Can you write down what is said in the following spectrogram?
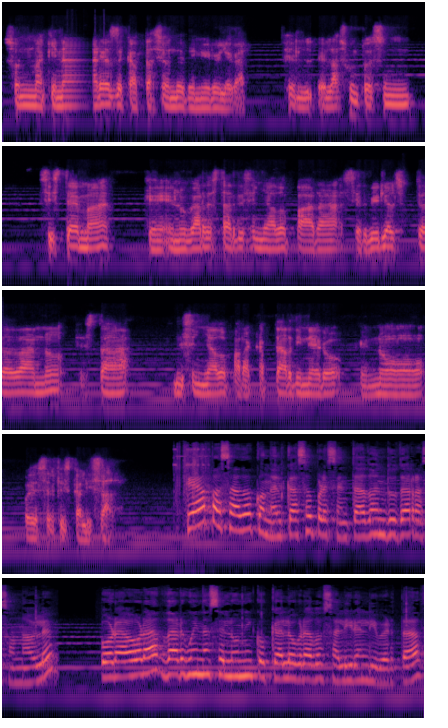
son maquinarias de captación de dinero ilegal. El, el, asunto es un sistema que en lugar de estar diseñado para servirle al ciudadano, está diseñado para captar dinero que no puede ser fiscalizado. ¿Qué ha pasado con el caso presentado en duda razonable? Por ahora, Darwin es el único que ha logrado salir en libertad,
